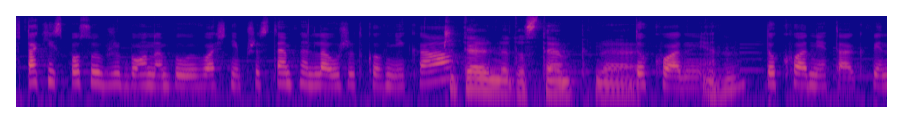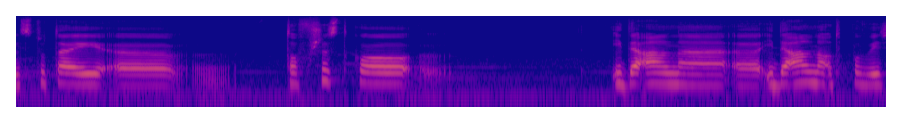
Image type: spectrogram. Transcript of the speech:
w taki sposób, żeby one były właśnie przystępne dla użytkownika. Czytelne, dostępne. Dokładnie, Mhm. dokładnie tak. Więc tutaj e, to wszystko idealne, e, idealna odpowiedź,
